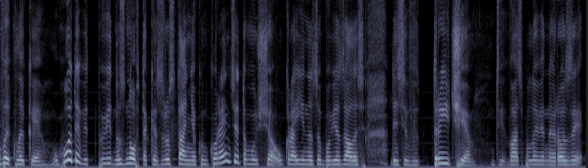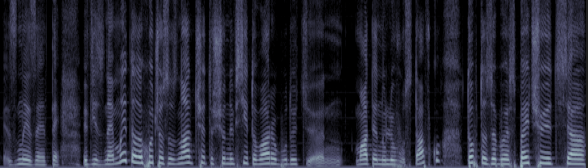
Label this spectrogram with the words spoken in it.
Виклики угоди, відповідно, знов таки зростання конкуренції, тому що Україна зобов'язалась десь втричі, два з половиною рази знизити візне мито, але хочу зазначити, що не всі товари будуть е, мати нульову ставку, тобто забезпечується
